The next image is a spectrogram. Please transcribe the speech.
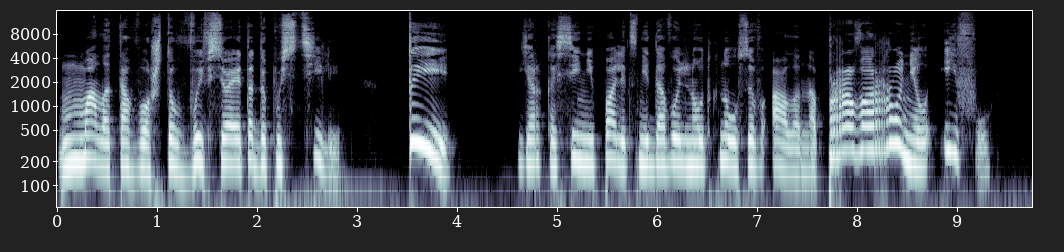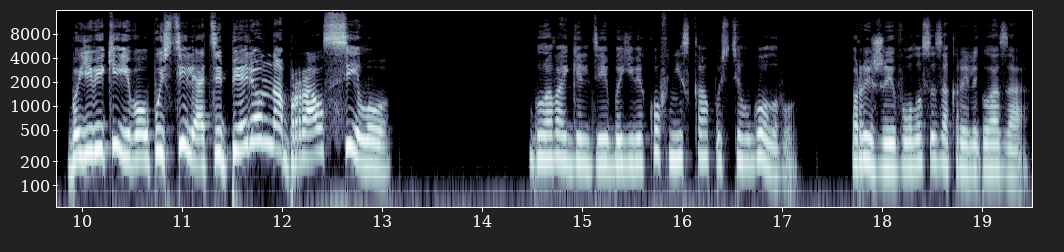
«Мало того, что вы все это допустили! Ты!» Ярко-синий палец недовольно уткнулся в Алана. «Проворонил Ифу! Боевики его упустили, а теперь он набрал силу!» Глава гильдии боевиков низко опустил голову. Рыжие волосы закрыли глаза.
